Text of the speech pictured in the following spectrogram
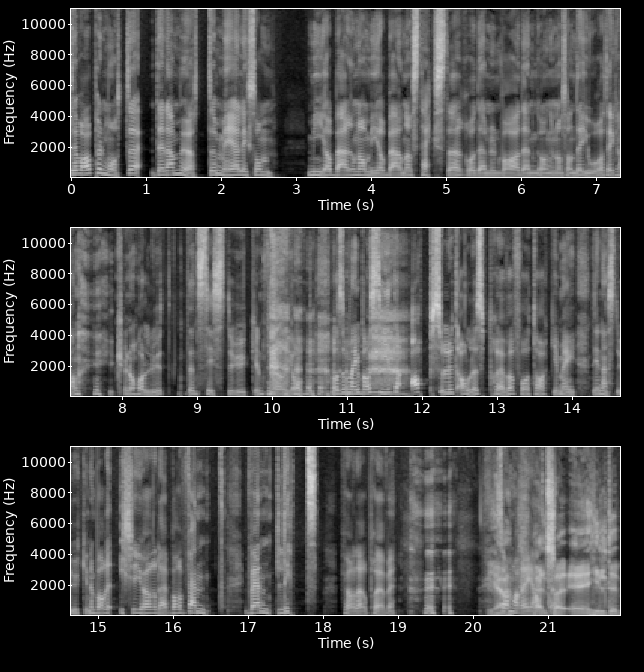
det var på en måte det der møte med liksom Mia Berner, Mia Berners tekster, og den hun var den gangen, og sådan, det gjorde, at jeg kan, kunne holde ut den sidste uken før jobb. og så må jeg bare sige til absolut alles prøver at få tag i mig de næste ukene. Bare ikke gør det. Bare vent. Vent lidt, før dere prøver. Ja, Sådan har jeg haft altså uh, Hilde,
